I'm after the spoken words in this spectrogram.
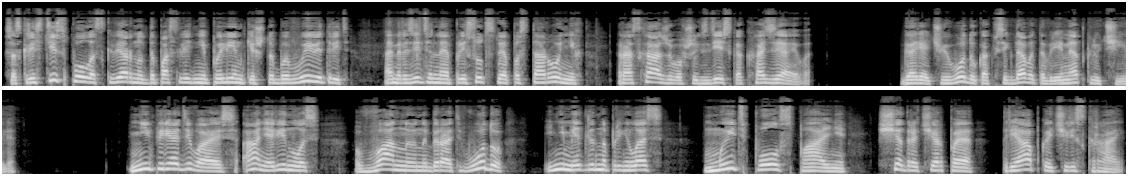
соскрести с пола скверну до последней пылинки, чтобы выветрить омерзительное присутствие посторонних, расхаживавших здесь как хозяева. Горячую воду, как всегда, в это время отключили. Не переодеваясь, Аня ринулась в ванную набирать воду и немедленно принялась мыть пол спальни, щедро черпая тряпкой через край.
